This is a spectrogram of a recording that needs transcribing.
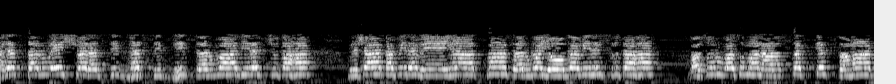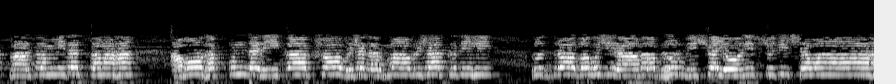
अजः सर्वेश्वरः सिद्धः सिद्धिः सर्वादिरच्युतः। वृषा कपिरमेयात्मा सर्वयोगविनिसृतः। वसुर्वसुमनः सत्यः समात्मा संविदः समः अमोघः पुण्डरीकाक्षो वृषकर्मा वृषाकृतिः रुद्रो बहुशिरा बभ्रुर्विश्वयोनिः शुचिश्रवाः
